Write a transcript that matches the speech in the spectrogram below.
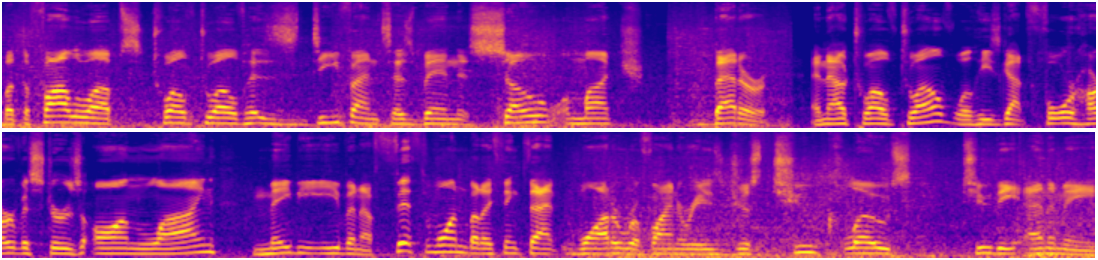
But the follow-ups, 12-12, his defense has been so much better. And now 12-12, well, he's got four harvesters online, maybe even a fifth one, but I think that water refinery is just too close to the enemy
